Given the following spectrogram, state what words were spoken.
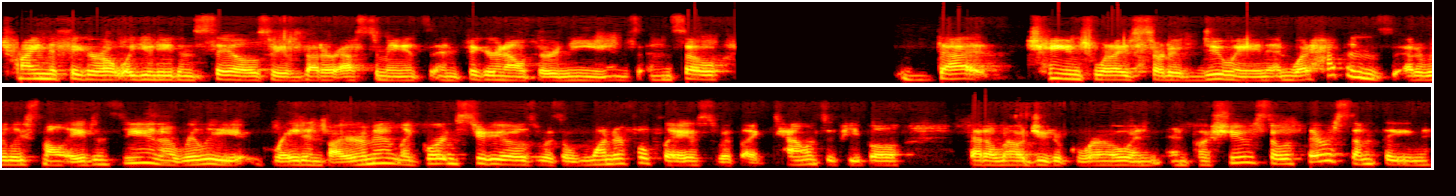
trying to figure out what you need in sales so you have better estimates and figuring out their needs. And so that changed what I started doing. And what happens at a really small agency in a really great environment, like Gorton Studios was a wonderful place with like talented people that allowed you to grow and, and push you. So if there was something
